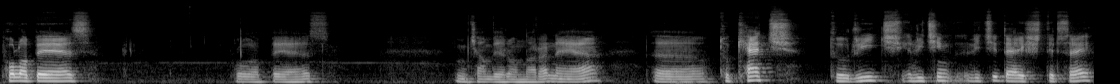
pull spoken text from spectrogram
Polar bears imkan verir onlara nəyə? To catch to reach reaching reach-i dəyişdirsək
